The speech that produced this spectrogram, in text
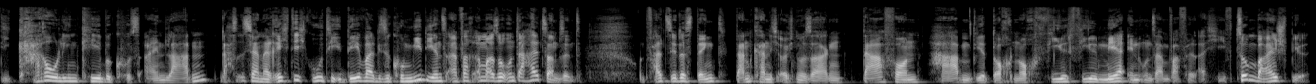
die Caroline Kebekus einladen. Das ist ja eine richtig gute Idee, weil diese Comedians einfach immer so unterhaltsam sind. Und falls ihr das denkt, dann kann ich euch nur sagen, davon haben wir doch noch viel, viel mehr in unserem Waffelarchiv. Zum Beispiel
